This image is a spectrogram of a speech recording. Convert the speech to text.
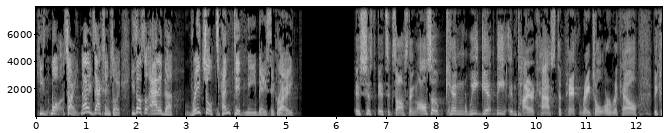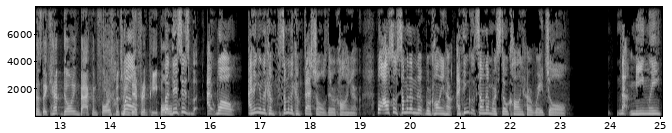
He's well, sorry, not exact same story. He's also added the Rachel tempted me, basically. Right. It's just it's exhausting also can we get the entire cast to pick rachel or raquel because they kept going back and forth between Well, different people But this is I, well, I think in the some of the confessionals they were calling her. Well, also some of them that were calling her. I think some of them were still calling her Rachel not meanly,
